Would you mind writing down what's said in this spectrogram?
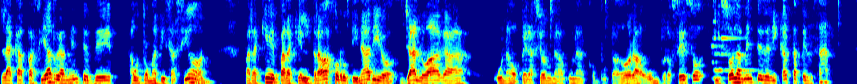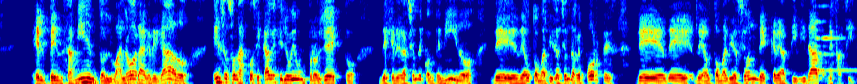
la capacidad realmente de automatización, ¿para qué? Para que el trabajo rutinario ya lo haga una operación, una, computadora o un proceso y solamente dedicarte a pensar. El pensamiento, el valor agregado, esas son las cosas. Y cada vez que yo veo un proyecto de generación de contenidos, de, automatización de reportes, de, automatización de creatividad, me fascina.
